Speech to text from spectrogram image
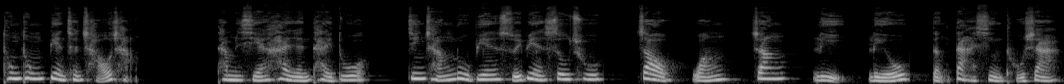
通通变成草场。他们嫌汉人太多，经常路边随便搜出赵、王、张、李、刘等大姓屠杀，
